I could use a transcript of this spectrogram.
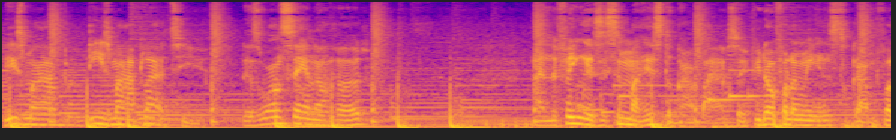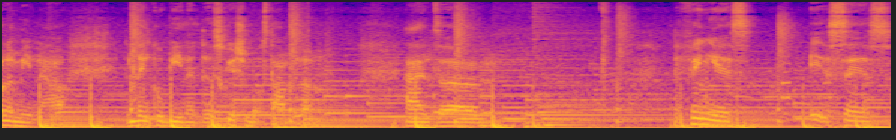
these might these might apply to you. There's one saying i heard and the thing is it's in my instagram bio so if you don't follow me on instagram follow me now the link will be in the description box down below and um, the thing is it says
